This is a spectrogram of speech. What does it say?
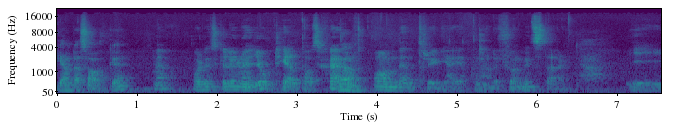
gamla saker. Ja. Och det skulle den ha gjort helt av sig själv Ja. om den tryggheten hade funnits där i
